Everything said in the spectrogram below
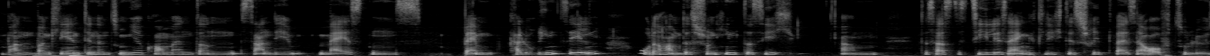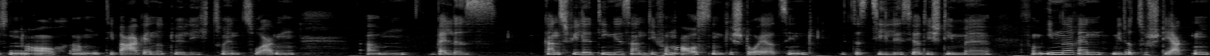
wenn, wenn Klientinnen zu mir kommen, dann sind die meistens beim Kalorienzählen oder haben das schon hinter sich. Ähm, das heißt, das Ziel ist eigentlich, das schrittweise aufzulösen, auch ähm, die Waage natürlich zu entsorgen, ähm, weil das ganz viele Dinge sind, die vom Außen gesteuert sind. Das Ziel ist ja, die Stimme vom Inneren wieder zu stärken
